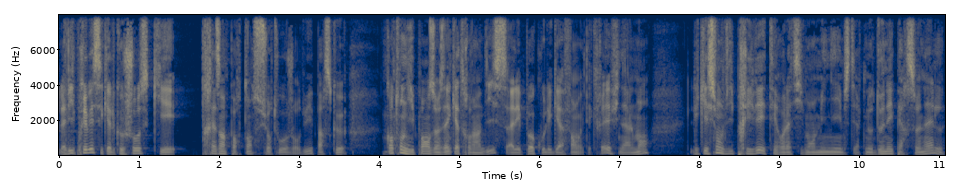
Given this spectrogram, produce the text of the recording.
La vie privée, c'est quelque chose qui est très important, surtout aujourd'hui, parce que quand on y pense dans les années 90, à l'époque où les GAFA ont été créés finalement, les questions de vie privée étaient relativement minimes. C'est-à-dire que nos données personnelles,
